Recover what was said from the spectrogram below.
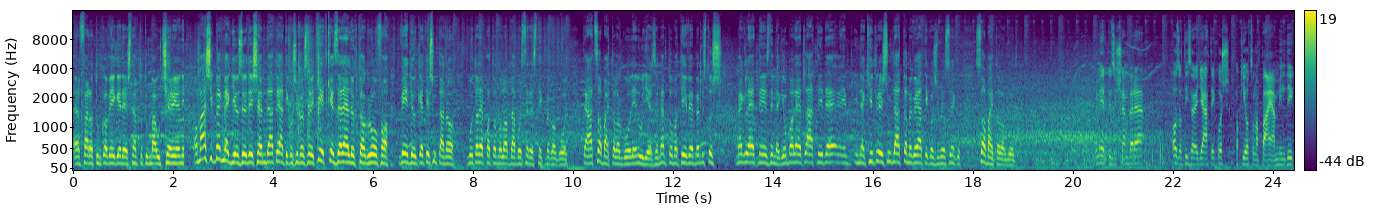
elfáradtunk a végére, és nem tudtunk már úgy cserélni. A másik meg meggyőződésem, de hát a játékos azt hogy két kézzel ellökte a grófa védőnket, és utána volt a lepattanó labdából szerezték meg a gólt. Tehát szabálytalan gól, én úgy érzem. Nem tudom, a tévében biztos meg lehet nézni, meg jobban lehet látni, de én innen kintről is úgy láttam, meg a játékos azt mondják, hogy szabálytalan volt. A mérkőzés embere az a 11 játékos, aki ott van a pályán mindig.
